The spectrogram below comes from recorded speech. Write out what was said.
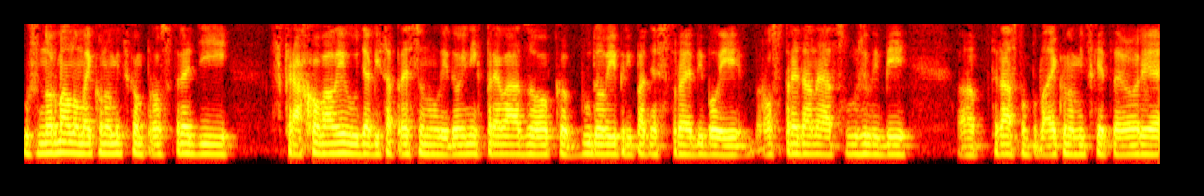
už v normálnom ekonomickom prostredí skrachovali, ľudia by sa presunuli do iných prevádzok, budovy, prípadne stroje by boli rozpredané a slúžili by teda aspoň podľa ekonomickej teórie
